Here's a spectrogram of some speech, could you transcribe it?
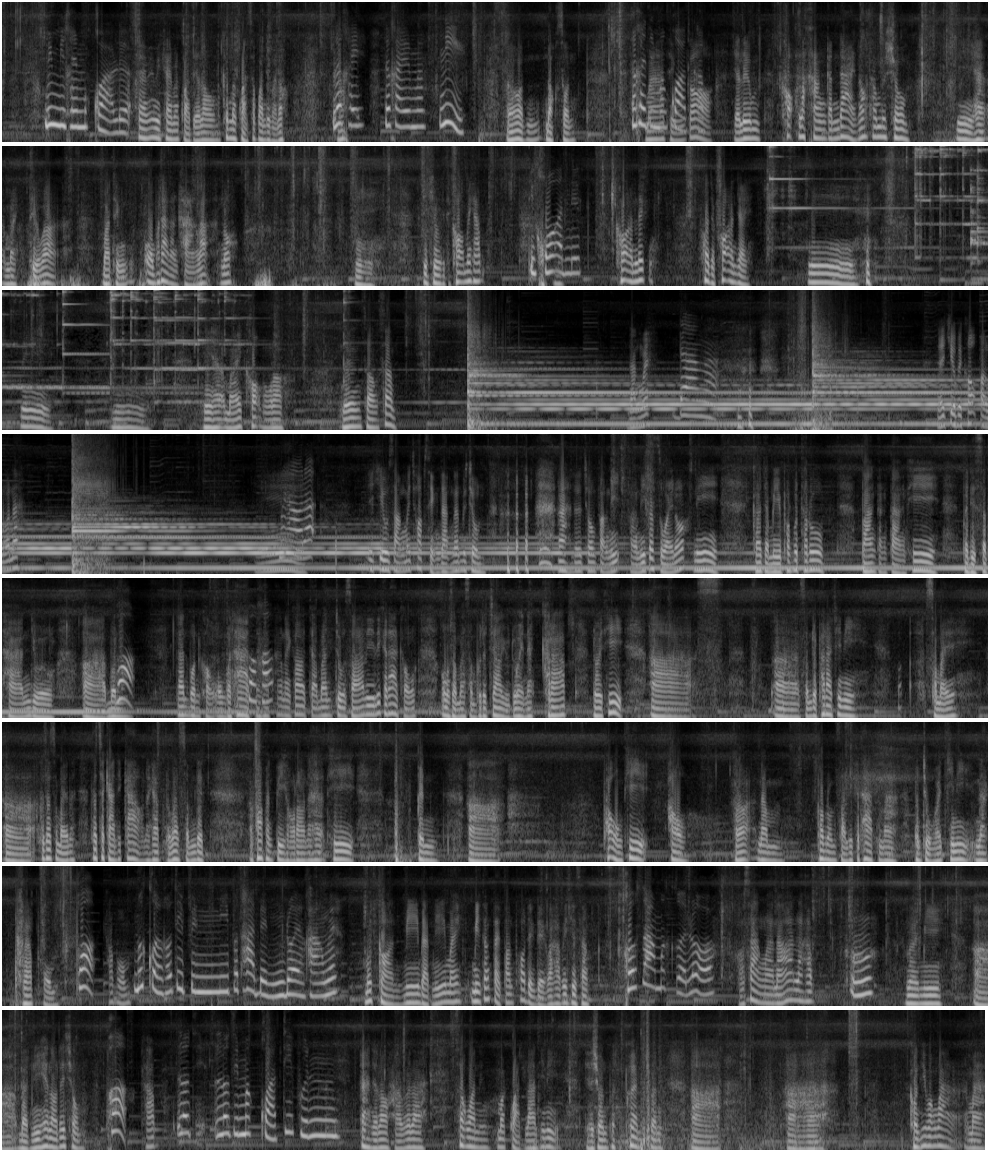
ไม่มีใครมากวาดเลยอะใช่ ไม่มีใครมากวาด เดี๋ยวเราขึ้นมากวาดสักวันดีกว่าเนาะแล้วใครแล้วใครมา นี่แล้วดอกสน แล้วใครจะมามาถึงกวาดก็ครับอย่าลืมเคาะระฆังกันได้เนาะท่านผู้ชม นี่ฮะมาถือว่ามาถึงองค์พระธาตุอ่างขางละเนาะ นี่พี่คิวจะเคาะไหมครับอีกโคออันเล็ก เคาะอันเล็ก พ่อจะเคาะอันใหญ่ นี่ นี่ นี่ นี่ฮะ ไม้เคาะของเราหนึ่งสองสามดังไหม ดังอะเดี๋ยวคิวไปเคาะฝั่งโน้นนะ ไม่เอาละนี่คิวสั่งไม่ชอบเสียงดังท่านผู้ชม อะเดินชมฝั่งนี้ ฝั่งนี้ก็สวยเนาะ นี่ ก็จะมีพระพุทธรูปปางต่างๆ ที่ประดิษฐานอยู่อ่าบนพ่อด้านบนขององค์พระธาตุพ่อนะคครัรับบข้างในก็จะบรรจุสารีริกธาตุขององค์สมมาสัมพุทธเจ้าอยู่ด้วยนะครับ โดยที่อ่าสอ่าสมเด็จพระราชินีสมัยอ่ารัชสมัยรัชกาลที่ 9 นะครับ หรือว่าสมเด็จพระพันปีของเรานะฮะที่เป็นอ่าพระองค์ที่เอา แล้วนำพระบรมสารีริกธาตุมาบรรจุไว้ที่นี่นะครับผมพ่อครับผม เมื่อก่อนเขาจะเป็นมีพระธาตุเป็นดอยอ่างค้างไหมเมื่อก่อนมีแบบนี้ไหมมีตั้งแต่ตอนพ่อเด็กๆแล้วครับพี่คิวซังเขาสร้างมาเกิดแล้วเหรอเขาสร้างมานานแล้วครับอ๋อเลยมีอ่าแบบนี้ให้เราได้ชมพ่อครับ เราจะเราจะมากวาดที่พื้นอะเดี๋ยวเราหาเวลาสักวันหนึ่งมากวาดลานที่นี่ เดี๋ยวชวนเพื่อนๆชวนอ่าอ่า คนที่ว่างๆอะมา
